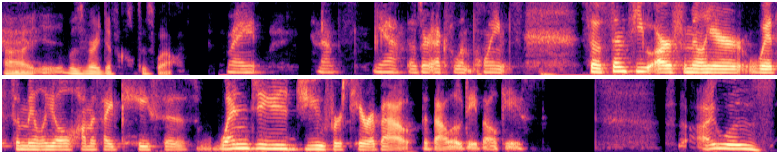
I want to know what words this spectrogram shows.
Powell, uh, it was very difficult as well. Right. And that's, yeah, those are excellent points. So, since you are familiar with familial homicide cases, when did you first hear about the Vallow Daybell case? I was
